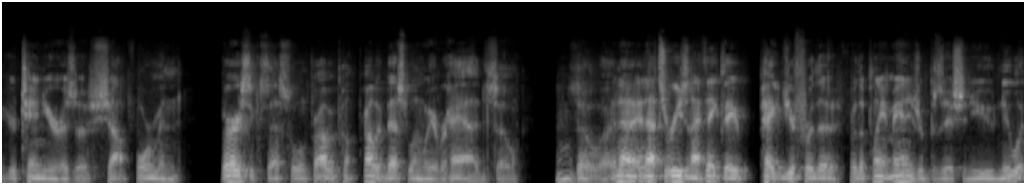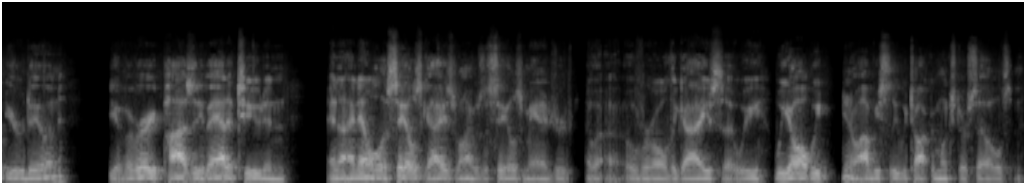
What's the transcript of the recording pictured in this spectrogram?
your tenure as a shop foreman very successful and probably, probably best one we ever had. So, Mm. so, uh, and, that- and that's the reason I think they pegged you for the, for the plant manager position. You knew what you were doing. You have a very positive attitude and, and I know all the sales guys when I was a sales manager uh, over all the guys, uh, we, we all, we, you know, obviously we talk amongst ourselves and,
